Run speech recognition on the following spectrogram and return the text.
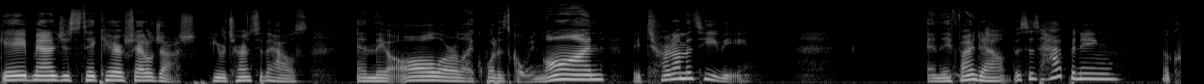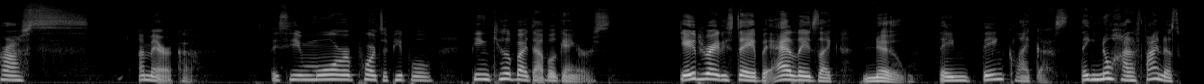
Gabe manages to take care of Shadow Josh. He returns to the house and they all are like, What is going on? They turn on the TV and they find out this is happening across America. They see more reports of people being killed by doppelgangers. Gabe's ready to stay, but Adelaide's like, no, they think like us. They know how to find us.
